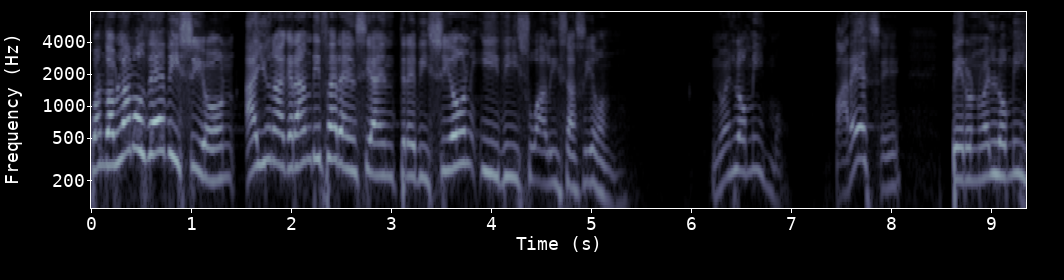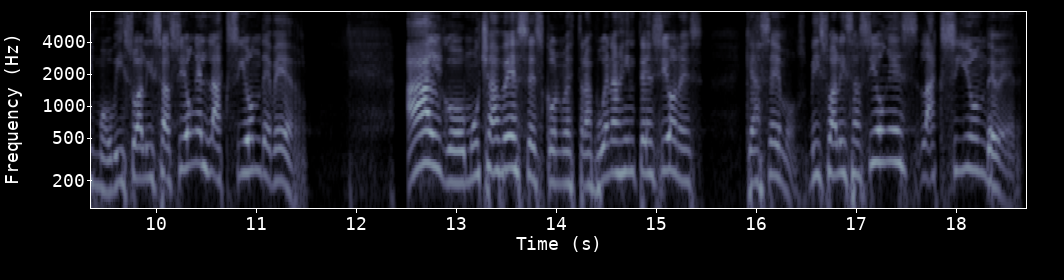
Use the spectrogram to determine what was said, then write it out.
cuando hablamos de visión, hay una gran diferencia entre visión y visualización. No es lo mismo. Parece, pero no es lo mismo. Visualización es la acción de ver. Algo muchas veces con nuestras buenas intenciones ¿Qué hacemos? Visualización es la acción de ver.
